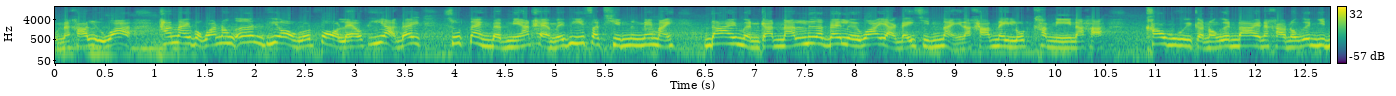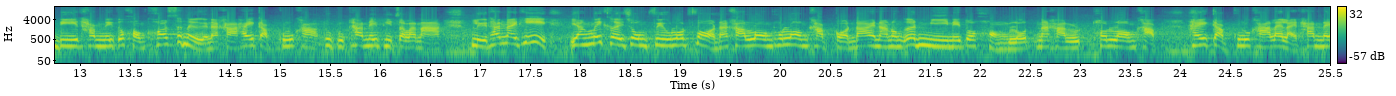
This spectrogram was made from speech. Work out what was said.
0932239890 นะคะ หรือว่าท่านใดบอกว่าน้องเอิญพี่ออกรถปอดแล้วพี่อยากได้ชุดแต่งแบบนี้แถมให้พี่สักชิ้นหนึ่งได้ไหม ได้เหมือนกันนะเลือกได้เลยว่าอยากได้ชิ้นไหนนะคะ ในรถคันนี้นะคะ เข้ามาคุยกับน้องเอิญได้นะคะน้องเอิญยินดีทำในตัวของข้อเสนอนะคะ ให้กับคุณลูกค้าทุกๆท่านได้พิจารณา หรือท่านใดที่ยังไม่เคยชมฟิลรถฟอร์ดนะคะ ลองทดลองขับก่อนได้นะน้องเอิญมีในตัวของรถนะคะทดลองขับให้กับคุณลูกค้าหลาย ๆ ท่านได้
